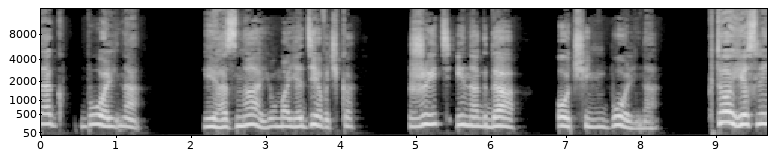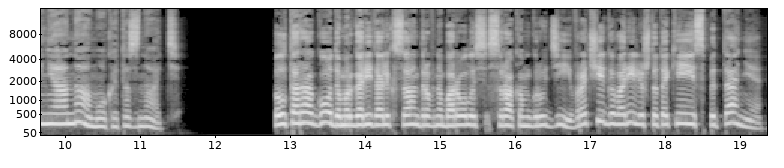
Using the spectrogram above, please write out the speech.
Так больно. Я знаю, моя девочка, жить иногда очень больно. Кто, если не она, мог это знать? Полтора года Маргарита Александровна боролась с раком груди. Врачи говорили, что такие испытания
